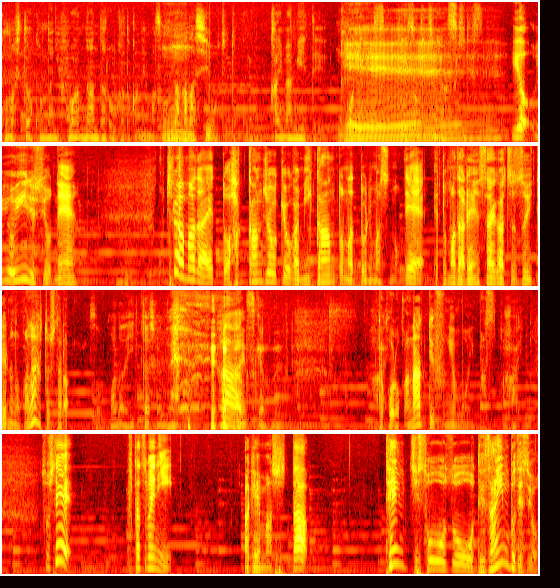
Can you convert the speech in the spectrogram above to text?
この人はこんなに不安なんだろうかとかね、まあ、そんな話をちょっとこう垣間見えて、僕は結構テイスト的には好きですね。いや、いや、いいですよね。こちらはまだ、えっと、発刊状況が未完となっておりますので、えっと、まだ連載が続いてるのかな、ひょっとしたら、そうまだね1回しかない、はいなんですけどね。はいところかなっていうふうに思います。はいそして、二つ目に挙げました、天地創造デザイン部ですよ。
